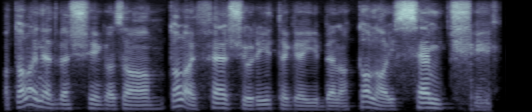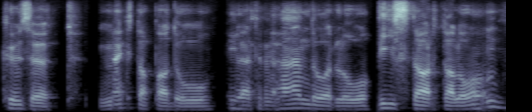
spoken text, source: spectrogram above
A talajnedvesség az a talaj felső rétegeiben a talaj szemcsék között megtapadó, illetve vándorló víztartalom,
